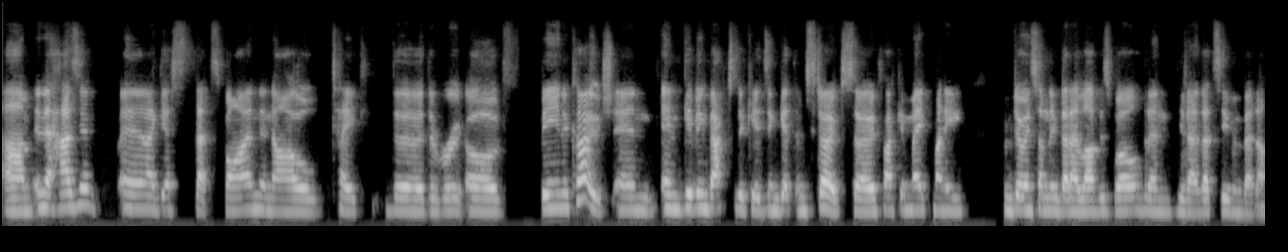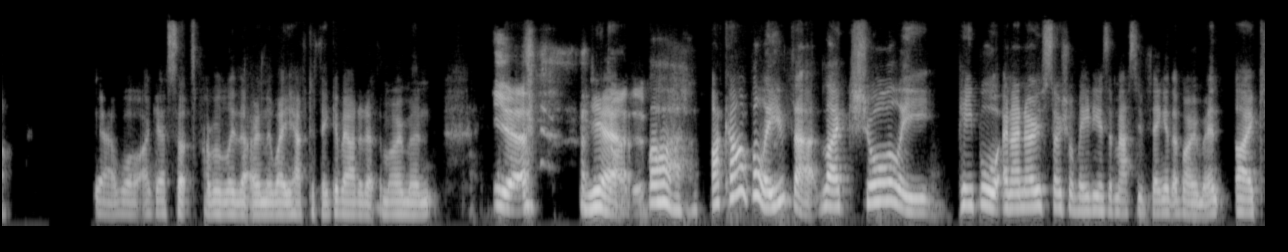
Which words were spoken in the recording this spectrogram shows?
Um, and it hasn't, and I guess that's fine. And I'll take the the route of being a coach and and giving back to the kids and get them stoked. So if I can make money from doing something that I love as well, then you know that's even better. Yeah, well, I guess that's probably the only way you have to think about it at the moment. Yeah. yeah. Oh, I can't believe that. Like, surely people, and I know social media is a massive thing at the moment. Like,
